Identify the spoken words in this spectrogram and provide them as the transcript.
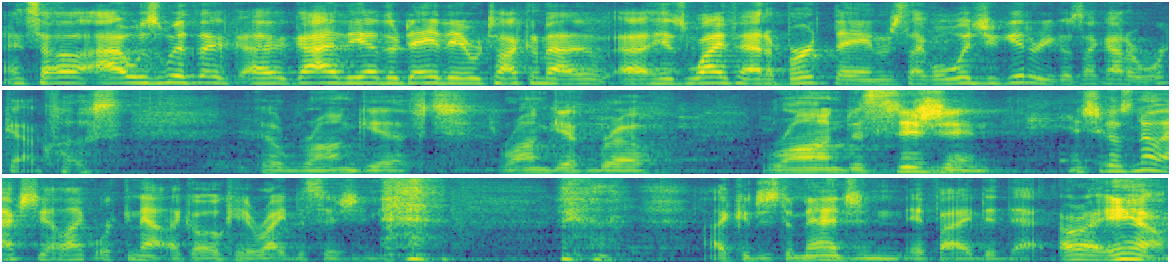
And so I was with a, a guy the other day. They were talking about uh, his wife had a birthday, and was like, "Well, what'd you get her?" He goes, "I got her workout clothes." I go, "Wrong gift, wrong gift, bro, wrong decision." And she goes, "No, actually, I like working out." I go, "Okay, right decision." I could just imagine if I did that. All right, anyhow.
